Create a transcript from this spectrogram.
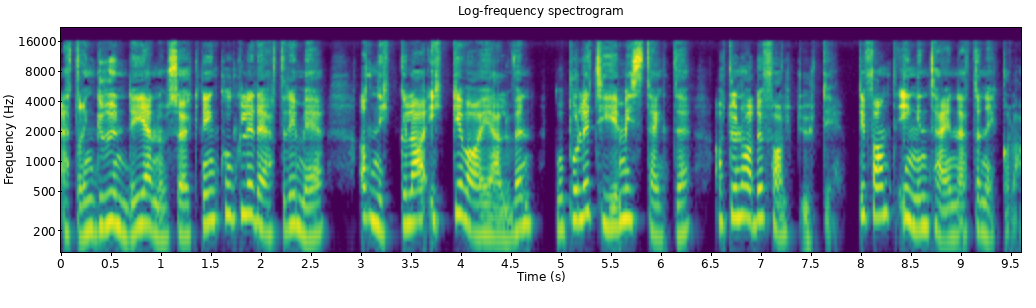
Etter en grundig gjennomsøkning konkluderte de med at Nicola ikke var i elven, hvor politiet mistenkte at hun hadde falt uti. De fant ingen tegn etter Nicola.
